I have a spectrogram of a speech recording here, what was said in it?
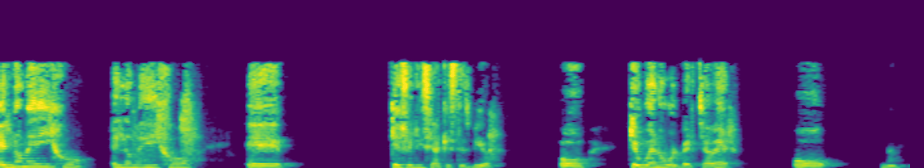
Él no me dijo, él no me dijo, eh, qué felicidad que estés viva, o qué bueno volverte a ver, o no.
